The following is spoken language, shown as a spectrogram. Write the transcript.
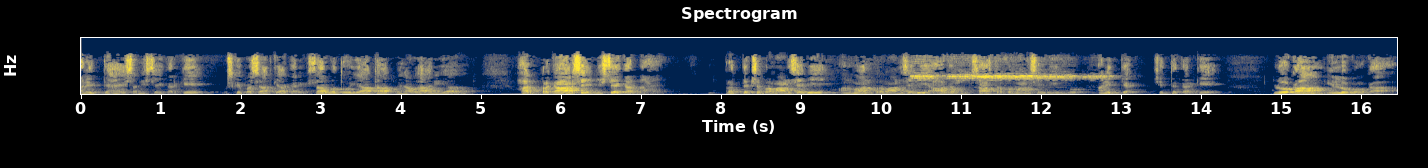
अनित्य है ऐसा निश्चय करके, उसके पश्चात क्या करेंगे? सर्वतो याथात्म हर प्रकार से निश्चय करना है। प्रत्यक्ष प्रमाण से भी, अनुमान प्रमाण से भी, आगम शास्त्र प्रमाण से भी इनको अनित्य सिद्ध करके, लोकान, इन लोगों का।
